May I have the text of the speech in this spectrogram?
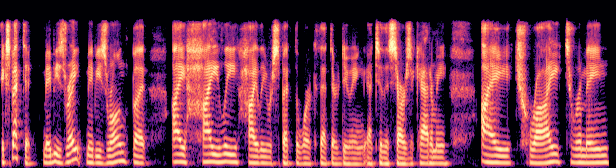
expected. Maybe he's right, maybe he's wrong, but I highly, highly respect the work that they're doing at To the Stars Academy. I try to remain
